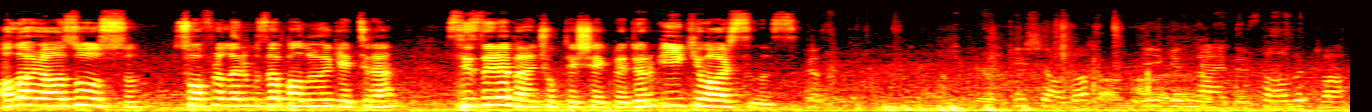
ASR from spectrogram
Allah razı olsun sofralarımıza balığı getiren sizlere ben çok teşekkür ediyorum. İyi ki varsınız. İnşallah iyi günlerde sağlıkla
